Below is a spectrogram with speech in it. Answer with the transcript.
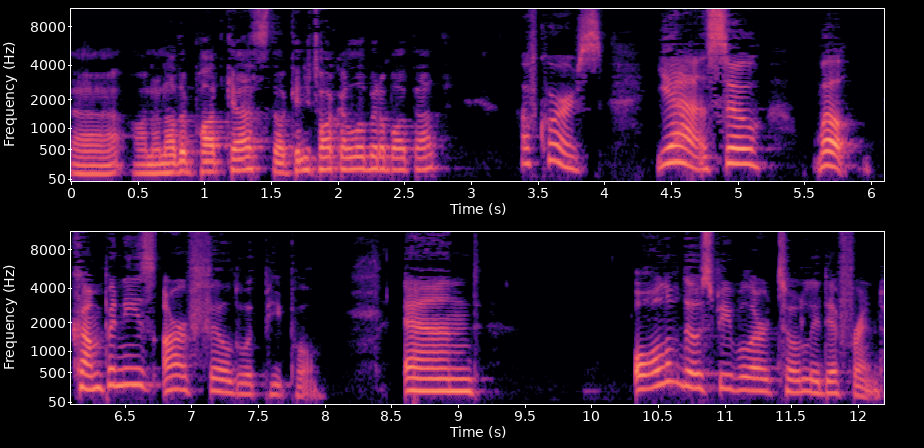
uh, on another podcast. So can you talk a little bit about that? Of course. Yeah. So, well, companies are filled with people, and all of those people are totally different.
